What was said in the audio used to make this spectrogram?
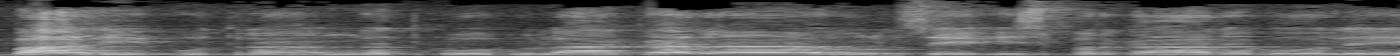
बाली पुत्र अंगत को बुलाकर उनसे इस प्रकार बोले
